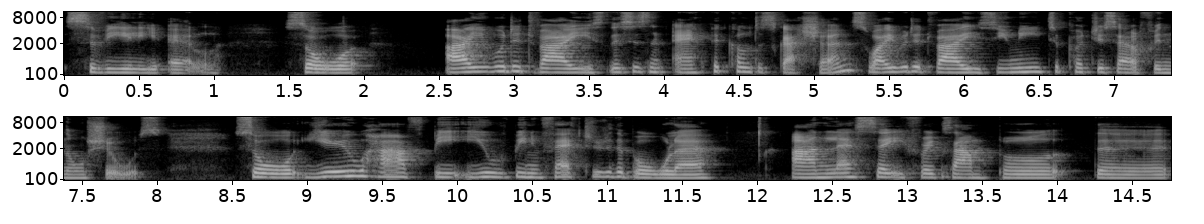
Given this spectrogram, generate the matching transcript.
severely ill, so I would advise this is an ethical discussion. So, I would advise you need to put yourself in those shoes. So, you have be you've been infected with Ebola, and let's say, for example, the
